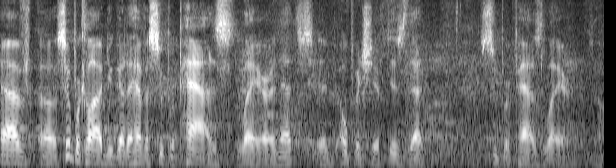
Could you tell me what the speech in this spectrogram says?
have a super cloud, you've got to have a super PaaS layer, and that's, and OpenShift is that super PaaS layer. so.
